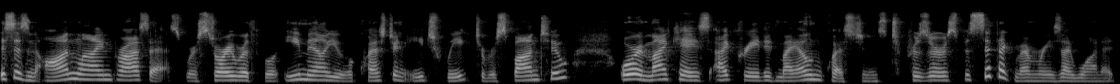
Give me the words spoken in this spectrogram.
This is an online process where Storyworth will email you a question each week to respond to, or in my case, I created my own questions to preserve specific memories I wanted.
